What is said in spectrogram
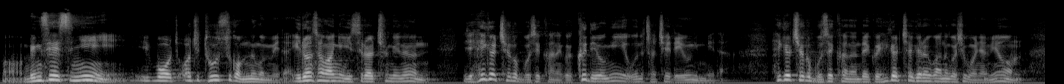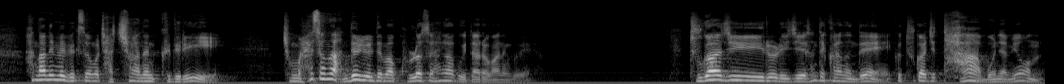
어, 맹세했으니 뭐 어찌 도울 수가 없는 겁니다. 이런 상황에 이스라엘 청에는 이제 해결책을 모색하는 거예요. 그 내용이 오늘 전체 내용입니다. 해결책을 모색하는데 그 해결책이라고 하는 것이 뭐냐면 하나님의 백성을 자처하는 그들이 정말 해서는 안 될 일들만 골라서 행하고 있다라고 하는 거예요. 두 가지를 이제 선택하는데 그 두 가지 다 뭐냐면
